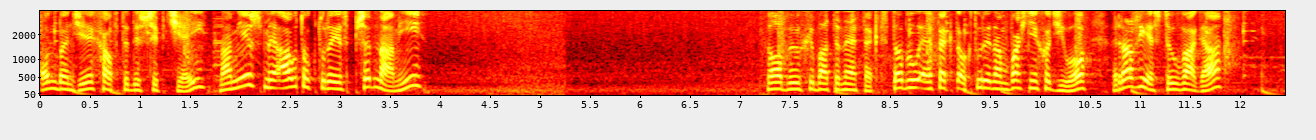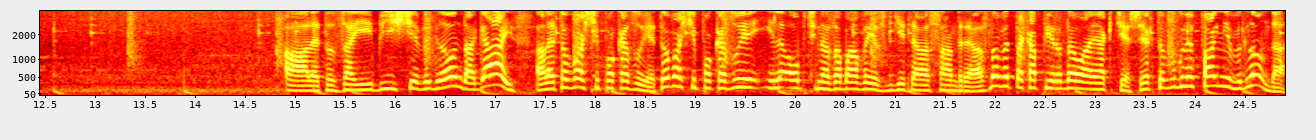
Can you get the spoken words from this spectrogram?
on będzie jechał wtedy szybciej. Namierzmy auto, które jest przed nami, To był chyba ten efekt. To był efekt, o który nam właśnie chodziło. Raz jeszcze, uwaga. Ale to zajebiście wygląda, guys! Ale to właśnie pokazuje, to właśnie pokazuje, ile opcji na zabawę jest w GTA San Andreas. Nawet taka pierdoła jak cieszy, jak to w ogóle fajnie wygląda.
